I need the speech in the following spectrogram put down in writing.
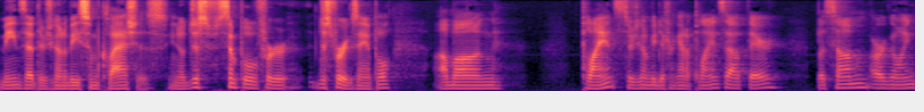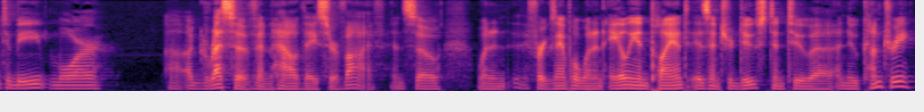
means that there's going to be some clashes. You know, just simple for, just for example, among plants, there's going to be different kind of plants out there, but some are going to be more uh, aggressive in how they survive. And so, when, an, for example, when an alien plant is introduced into a, a, new country,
